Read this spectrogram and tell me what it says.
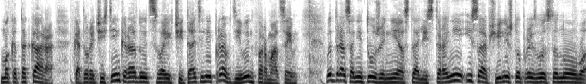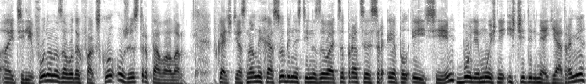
Макатакара, который частенько радует своих читателей правдивой информацией. В этот раз они тоже не остались в стороне и сообщили, что производство нового i-телефона на заводах Foxconn уже стартовало. В качестве основных особенностей называется процессор Apple A7, более мощный и с четырьмя ядрами,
